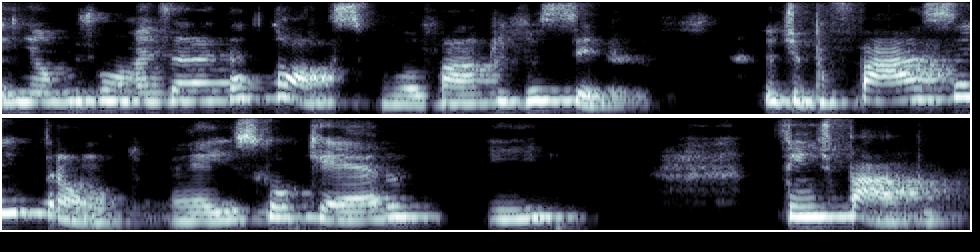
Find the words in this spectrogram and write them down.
em alguns momentos era até tóxico, vou falar para você. Eu, tipo, faça e pronto. É isso que eu quero e fim de papo.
